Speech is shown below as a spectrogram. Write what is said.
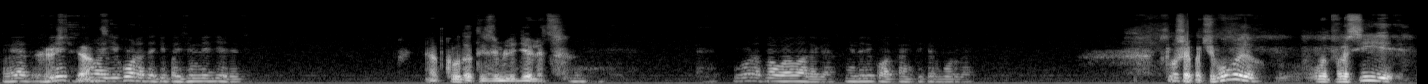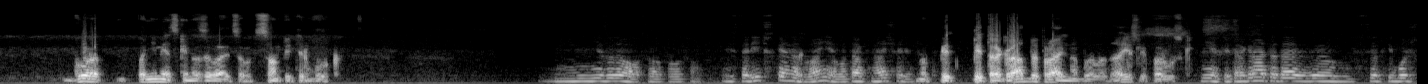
Говорят, греческого. Егор это типа земледелец. Откуда ты земледелец? Город Новая Ладога, недалеко от Санкт-Петербурга. Слушай, почему вы вот в России город по-немецки называется, вот Санкт-Петербург? Не задавался вопросом. Историческое название, вот так начали. Ну, Пет- Петроград бы правильно было, да, если по-русски? Нет, Петроград это все-таки больше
